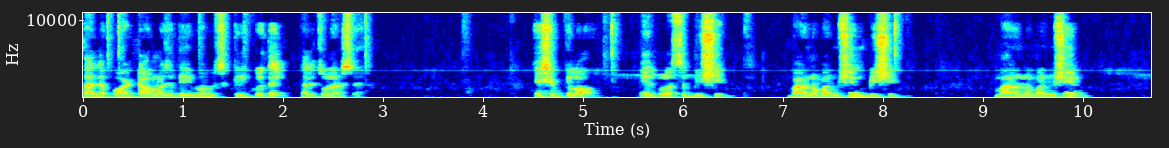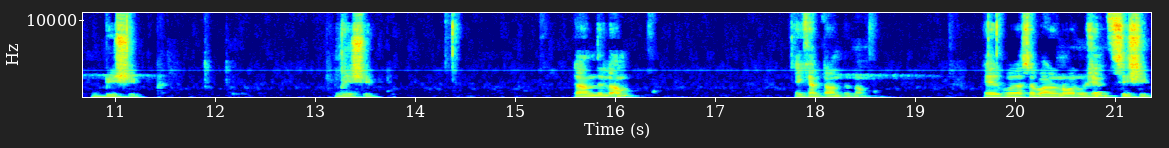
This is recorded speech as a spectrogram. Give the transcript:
তাহলে পরেরটা আমরা যদি এইভাবে ক্লিক করে দেই, তাহলে চলে আসে। এই শিফট গেল, এরপর আছে বি শিফট বারো নম্বর মেশিন বি শিফট বারো নম্বর machine B shift B shift টান দিলাম। এখানে টান দিলাম। এরপর আছে বারো নম্বর মেশিন সিশিপ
